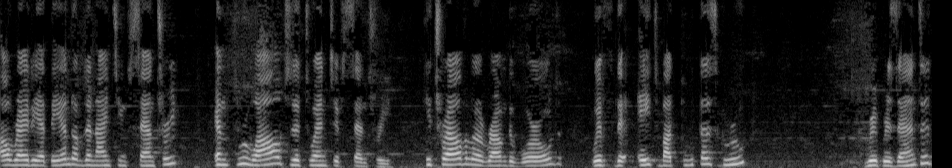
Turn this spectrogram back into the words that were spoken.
already at the end of the 19th century and throughout the 20th century. He traveled around the world with the eight Batutas group represented,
